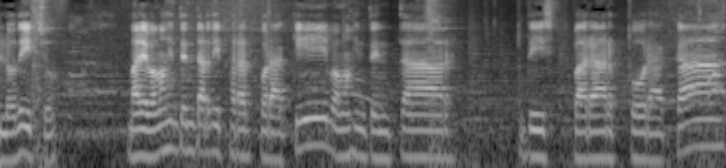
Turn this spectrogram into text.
lo dicho. Vale, vamos a intentar disparar por aquí. Vamos a intentar disparar por acá.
